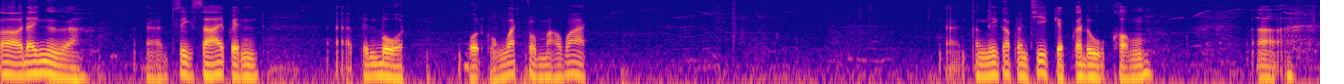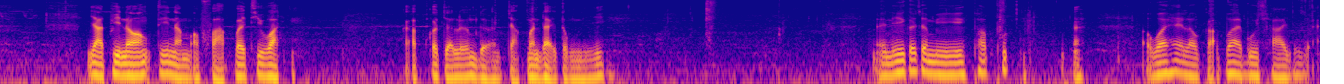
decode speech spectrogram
ก็ได้เหงื่ออ่าซีกซ้ายเป็นเป็นโบสถ์โบสถ์ของวัดพรหมาวาสอ่าตรงนี้ก็เป็นที่เก็บกระดูกของญาติพี่น้องที่นำมาฝากไว้ที่วัดครับก็จะเริ่มเดินจากบันไดตรงนี้ ในนี้ก็จะมีพระพุทธนะเอาไว้ให้เรากราบไหว้บูชาเยอะแยะ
